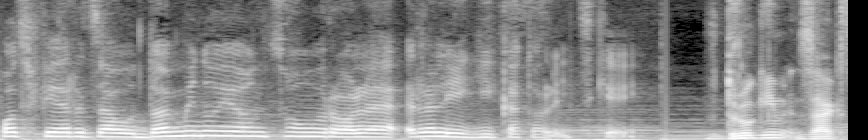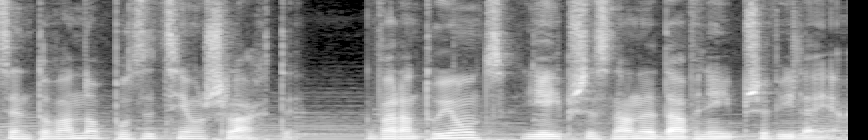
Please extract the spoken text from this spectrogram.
potwierdzał dominującą rolę religii katolickiej. W drugim zaakcentowano pozycję szlachty, gwarantując jej przyznane dawniej przywileje.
